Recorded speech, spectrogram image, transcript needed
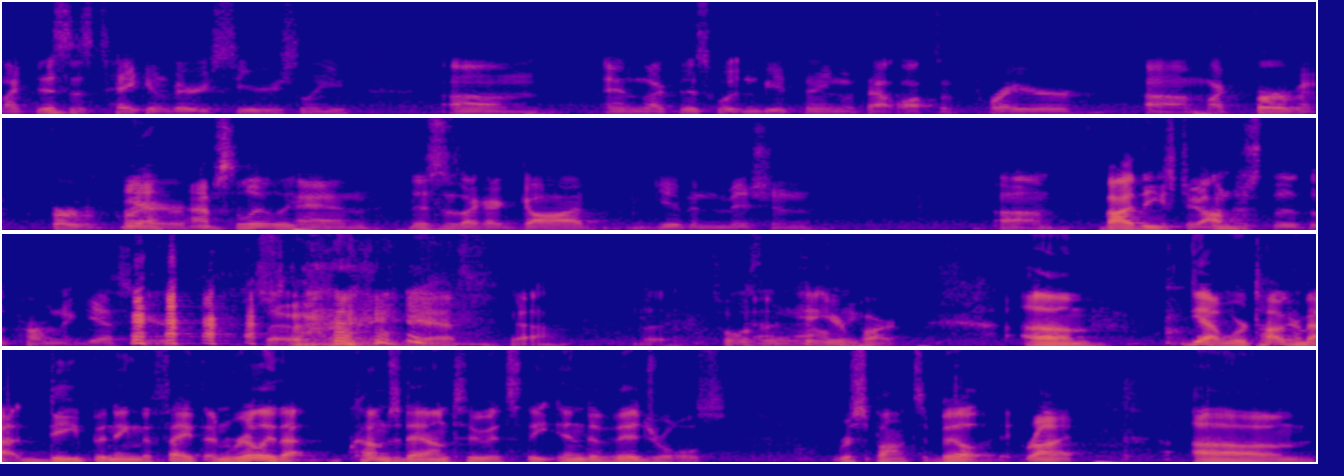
like this is taken very seriously, um, and like this wouldn't be a thing without lots of prayer, um, like fervent fervent prayer, Yeah, absolutely. and this is like a God given mission. Um, by these two, I'm just the, the permanent guest here. so yes. yeah, but, so what was the Hit your part. Um, yeah, we're talking about deepening the faith, and really that comes down to it's the individual's responsibility. Right. Um,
